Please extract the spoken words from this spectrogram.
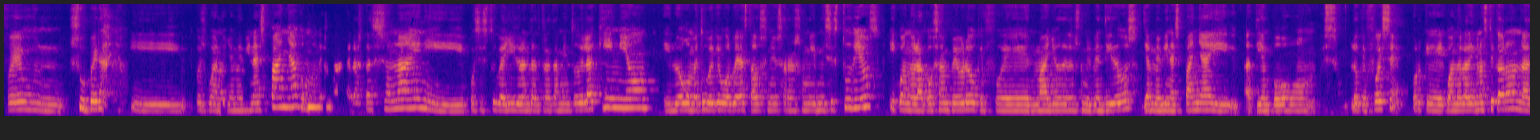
Fue un super año y pues bueno, yo me vine a España como de hacer las clases online y pues estuve allí durante el tratamiento de la quimio y luego me tuve que volver a Estados Unidos a resumir mis estudios y cuando la cosa empeoró, que fue en mayo de 2022, ya me vine a España y a tiempo pues, lo que fuese, porque cuando la diagnosticaron, la,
